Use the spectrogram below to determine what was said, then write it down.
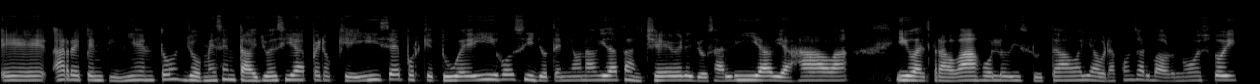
eh, arrepentimiento. Yo me sentaba y yo decía: "¿Pero qué hice? ¿Por qué tuve hijos? Si yo tenía una vida tan chévere, yo salía, viajaba, iba al trabajo, lo disfrutaba, y ahora con Salvador no estoy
